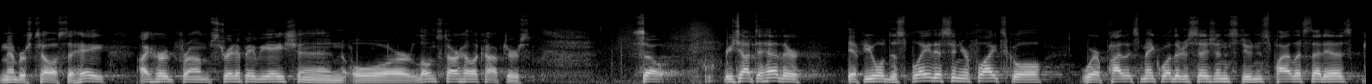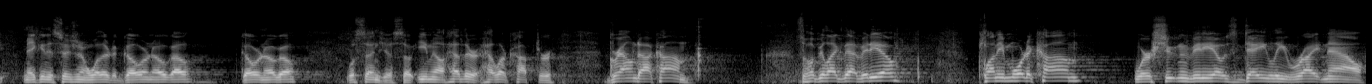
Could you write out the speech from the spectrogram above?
members tell us that hey I heard from Straight Up Aviation or Lone Star Helicopters. So reach out to Heather if you will display this in your flight school where pilots make weather decisions, students, pilots that is, making a decision on whether to go or no go, go or no go, we'll send you. So email Heather at helicopterground.com. So hope you like that video. Plenty more to come. We're shooting videos daily right now,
